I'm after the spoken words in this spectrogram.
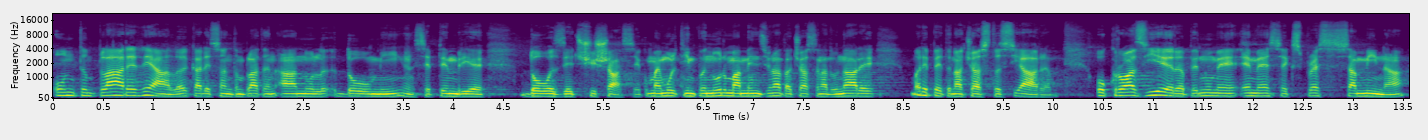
o întâmplare reală care s-a întâmplat în anul 2000, în septembrie 26. Cu mai mult timp în urmă am menționat această adunare, mă repet în această seară. O croazieră pe nume MS Express Samina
